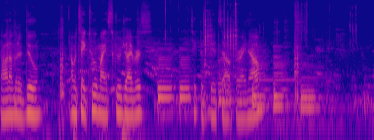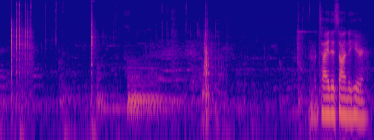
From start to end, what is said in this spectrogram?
Now what I'm gonna do, I'm gonna take two of my screwdrivers, take the bits out for right now. I'm gonna tie this onto here.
